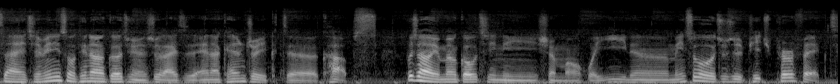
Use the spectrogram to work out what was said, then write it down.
在前面你所听到的歌曲是来自 Anna Kendrick 的 Cups，不晓得有没有勾起你什么回忆呢？没错，就是 Pitch Perfect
